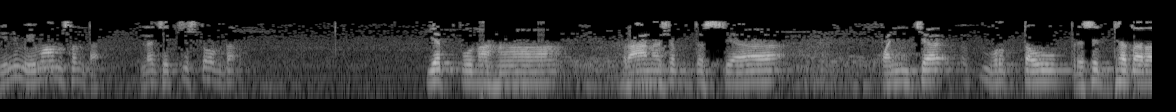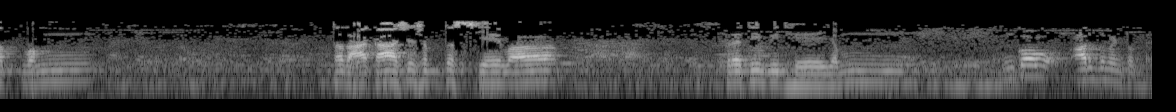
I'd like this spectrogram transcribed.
దీన్ని మీమాంస అంటారు ఇలా చర్చిస్తూ ఉంటారు. యత్ పునః ప్రాణశబ్దస్ పంచవృత్తౌ ప్రసిద్ధతరత్వం. తదాకాశశబ్దస్యేవ ప్రతివిధేయం. ఇంకో ఆర్గ్యుమెంట్ ఉంది.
